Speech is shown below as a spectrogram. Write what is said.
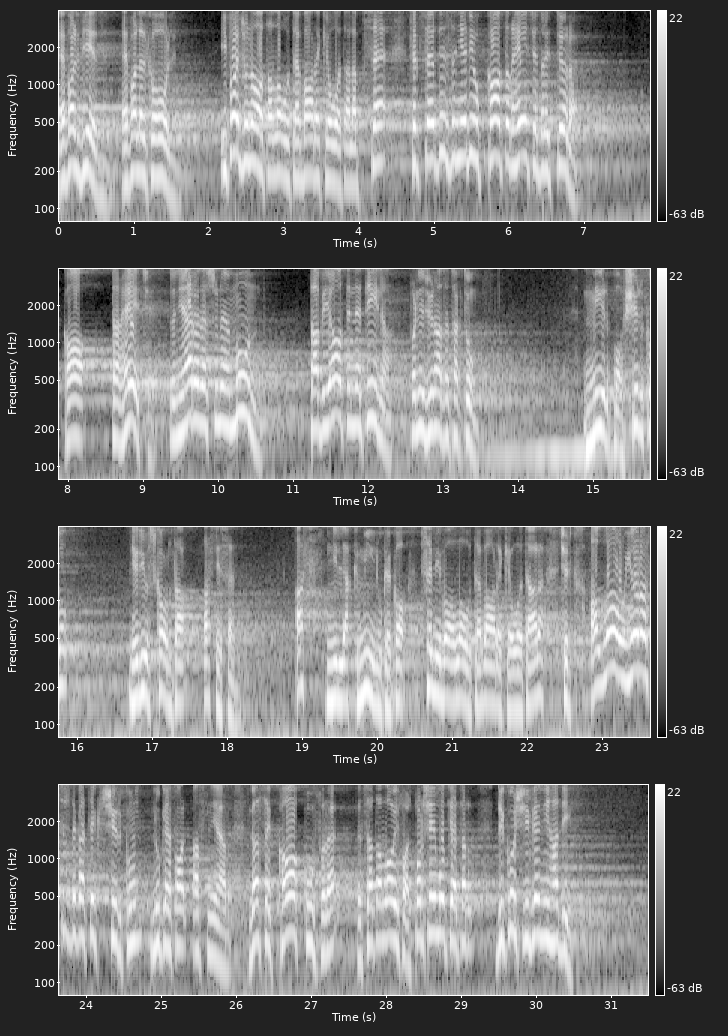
e falë vjedhjen, e falë alkoholin. I falë gjunat Allahu tebareke ue teala. Pse? Sepse e din se njeriu ka tërheqje drejt tyre. Ka tërheqje. Ndonjëherë edhe s'un e mund tabiatin e tina për një gjunah të caktum. Mirëpo, shirku, njeriu s'ka n'ta asnjë send. Asnjë lakmi nuk e ka, pse m'i bo Allahut tebareke ue teala, shirk. Allahu jo rastësisht e ka cekë shirkun, nuk e falë asnjëherë. Ngase ka kufre, të cilat Allahu i falë. Por shembull tjetër, dikush i vjen një hadith.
